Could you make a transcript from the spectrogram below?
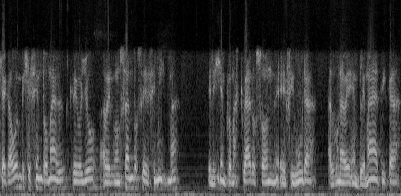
que acabó envejeciendo mal, creo yo, avergonzándose de sí misma. El ejemplo más claro son eh, figuras alguna vez emblemáticas,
